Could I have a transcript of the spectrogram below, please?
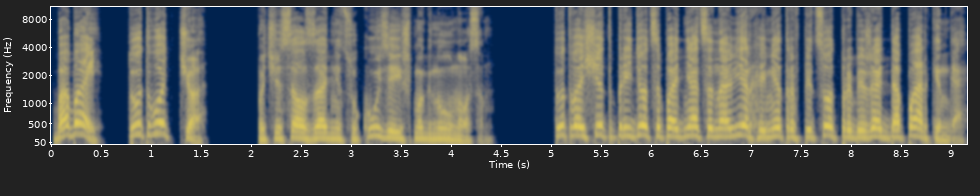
«Бабай, тут вот чё!» — почесал задницу Кузя и шмыгнул носом. «Тут вообще-то придется подняться наверх и метров пятьсот пробежать до паркинга.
